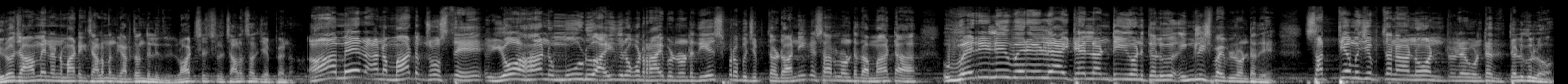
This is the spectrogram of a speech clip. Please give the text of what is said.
ఈరోజు ఆమెన్ అన్న మాటకి చాలా మందికి అర్థం తెలియదు లార్డ్ చర్చ్లో చాలాసార్లు చెప్పాను. ఆమెన్ అన్న మాట చూస్తే యోహాను మూడు ఐదులో కూడా రాయబడి ఉంటుంది. యేసు ప్రభు చెప్తాడు అనేక సార్లు ఉంటుంది ఆ మాట. వెరీలీ వెరీలీ ఐ టెల్ అంటే యూ అని తెలుగు ఇంగ్లీష్ బైబిల్ ఉంటుంది. సత్యము చెప్తున్నాను అంటే ఉంటుంది తెలుగులో.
